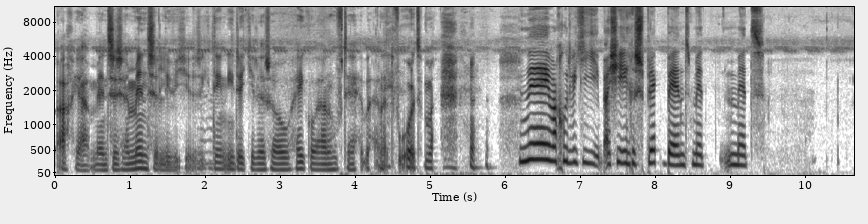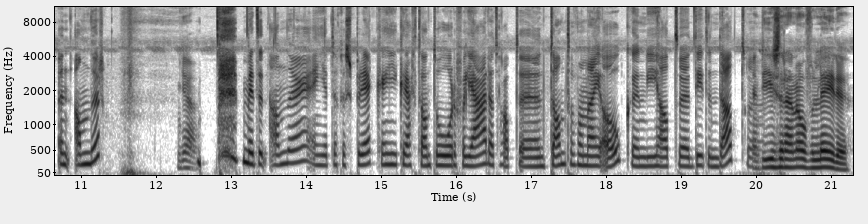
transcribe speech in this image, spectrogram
ach ja, mensen zijn mensen, lievertje. Dus ik denk niet dat je er zo hekel aan hoeft te hebben aan het woord. Maar Nee, maar goed, weet je, als je in gesprek bent met, met een ander, ja. met een ander en je hebt een gesprek en je krijgt dan te horen van ja, dat had eh, een tante van mij ook en die had eh, dit en dat. En die is eraan overleden.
